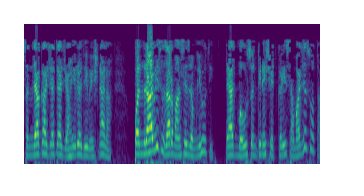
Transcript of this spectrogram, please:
संध्याकाळच्या त्या जाहीर अधिवेशनाला पंधरावीस हजार माणसे जमली होती. त्यात बहुसंख्येने शेतकरी समाजच होता.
